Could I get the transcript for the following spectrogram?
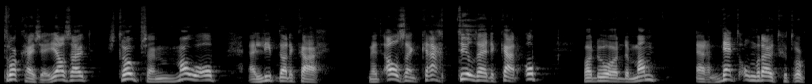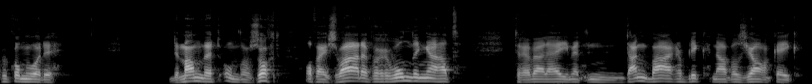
trok hij zijn jas uit, stroop zijn mouwen op en liep naar de kar. Met al zijn kracht tilde hij de kar op, waardoor de man er net onderuit getrokken kon worden. De man werd onderzocht of hij zware verwondingen had, terwijl hij met een dankbare blik naar Valjean keek.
